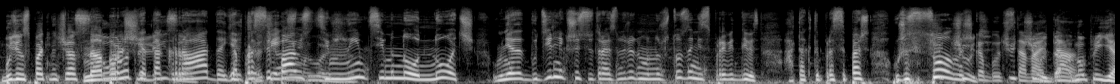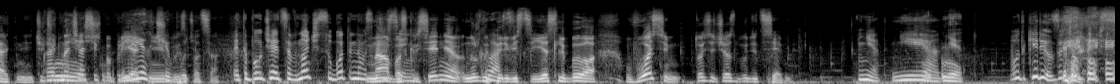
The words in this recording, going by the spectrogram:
Будем спать на час Наоборот, я так рада. Я просыпаюсь темным-темно, ночь. У меня этот будильник в 6 утра, я смотрю, думаю, ну что за несправедливость? А так ты просыпаешься, уже солнышко Чуть-чуть, будет чуть-чуть, вставать. да, Да. но приятнее. Чуть-чуть на Конечно. часик поприятнее Легче будет. выспаться. Это получается в ночь с субботы на воскресенье. На воскресенье нужно Класс. перевести. Если было 8, то сейчас будет 7. Нет. Нет. Нет. Вот, Кирилл, зачем ты все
